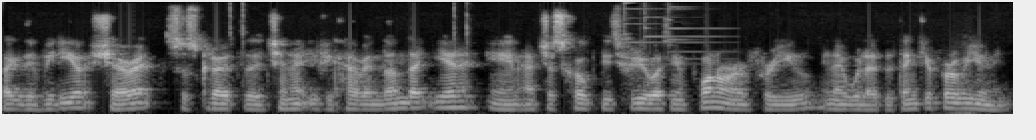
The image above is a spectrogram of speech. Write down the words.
like the video, share it, subscribe to the channel if you haven't done that yet, and I just hope this video was informative for you, and I would like to thank you for viewing.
